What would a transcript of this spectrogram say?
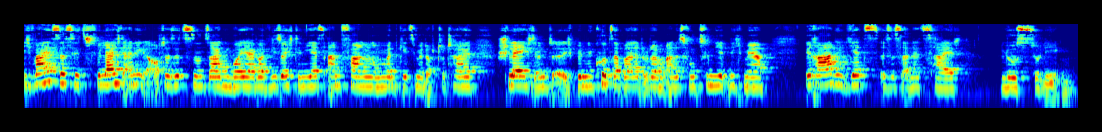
ich weiß, dass jetzt vielleicht einige auch da sitzen und sagen, boah, ja, aber wie soll ich denn jetzt anfangen? Im Moment geht's mir doch total schlecht und äh, ich bin in Kurzarbeit oder alles funktioniert nicht mehr. Gerade jetzt ist es an der Zeit, loszulegen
